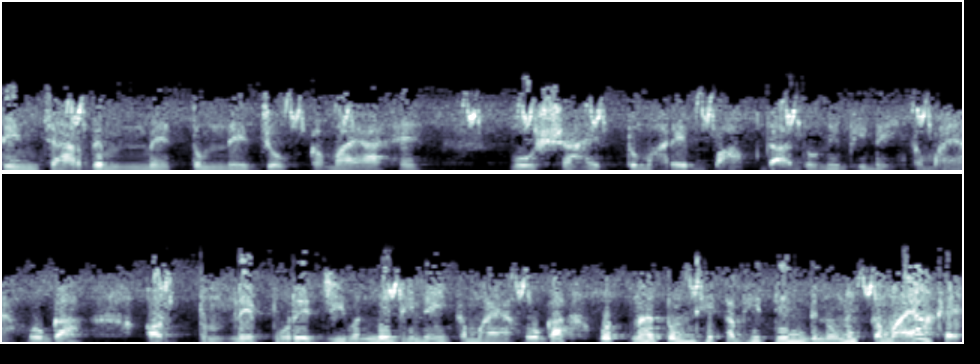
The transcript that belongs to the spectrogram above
तीन चार दिन में तुमने जो कमाया है, वो शायद तुम्हारे बाप दादों ने भी नहीं कमाया होगा, और तुमने पूरे जीवन में भी नहीं कमाया होगा, उतना तुमने अभी तीन दिनों में कमाया है।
